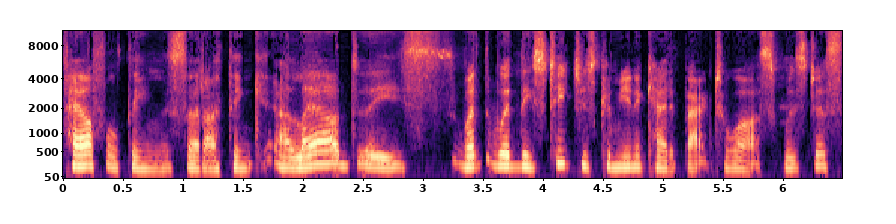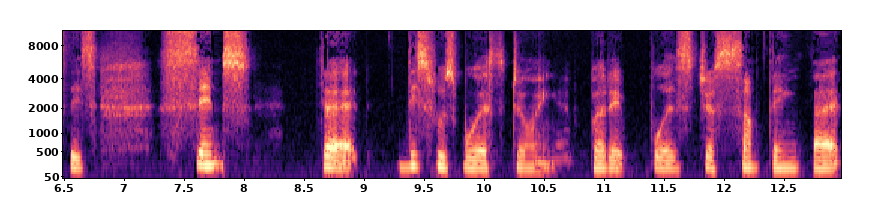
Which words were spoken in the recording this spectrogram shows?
powerful things that I think allowed these, when these teachers communicated back to us, was just this sense that this was worth doing, but it was just something that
